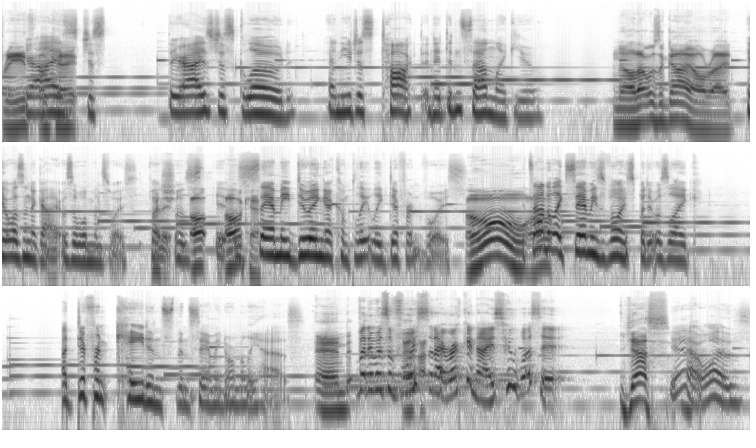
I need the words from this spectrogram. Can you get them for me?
Breathe. Your okay. eyes just your eyes just glowed and you just talked and it didn't sound like you. No, that was a guy, all right. It wasn't a guy, it was a woman's voice. But Which- it was, oh, it was okay. Sammy doing a completely different voice. Oh. It sounded oh, like Sammy's voice, but it was like a different cadence than Sammy normally has. And But it was a voice I- that I recognized. Who was it? yes, Yeah, it was.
